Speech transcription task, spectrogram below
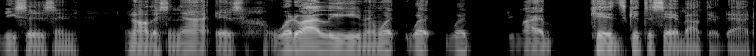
nieces and, and all this and that is what do I leave and what, what, what do my kids get to say about their dad?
